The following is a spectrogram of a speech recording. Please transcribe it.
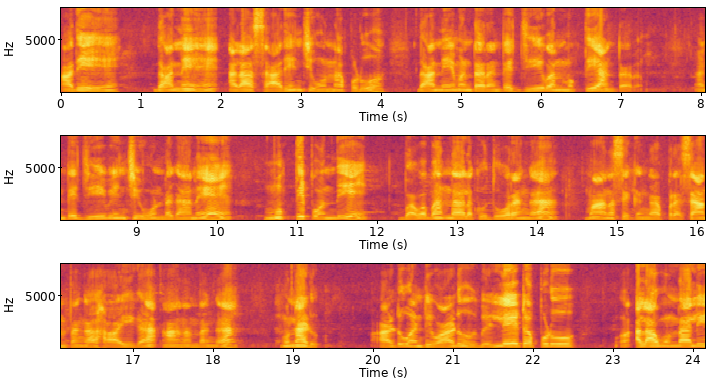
అదే దాన్నే అలా సాధించి ఉన్నప్పుడు దాన్ని ఏమంటారంటే జీవన్ముక్తి అంటారు. అంటే జీవించి ఉండగానే ముక్తి పొంది భవబంధాలకు దూరంగా మానసికంగా ప్రశాంతంగా హాయిగా ఆనందంగా ఉన్నాడు. అటువంటి వాడు వెళ్ళేటప్పుడు అలా ఉండాలి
